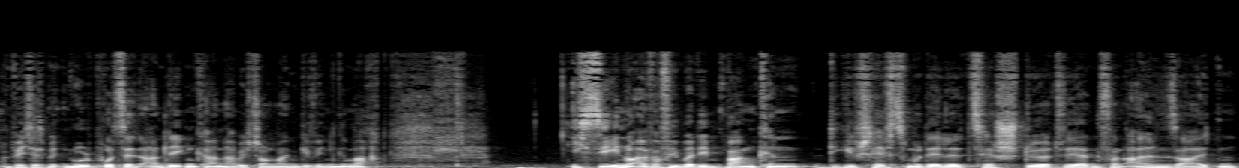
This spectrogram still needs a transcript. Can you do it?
Und wenn ich das mit null Prozent anlegen kann, habe ich schon meinen Gewinn gemacht. Ich sehe nur einfach, wie bei den Banken die Geschäftsmodelle zerstört werden von allen Seiten.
